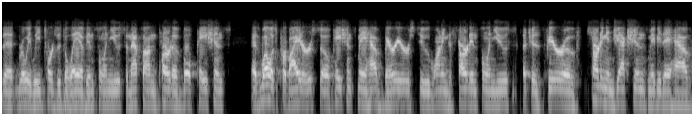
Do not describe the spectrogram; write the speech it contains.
that really lead towards a delay of insulin use, and that's on part of both patients as well as providers. So patients may have barriers to wanting to start insulin use, such as fear of starting injections. Maybe they have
